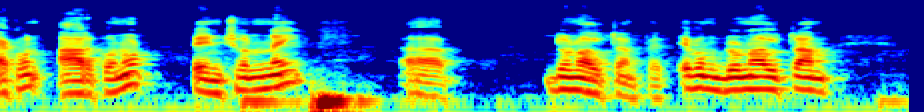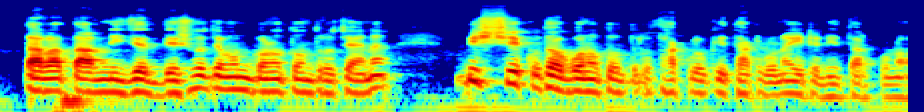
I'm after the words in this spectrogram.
এখন আর কোনো টেনশন নেই ডোনাল্ড ট্রাম্পের। এবং ডোনাল্ড ট্রাম্প, তারা তার নিজের দেশেও যেমন গণতন্ত্র চায় না, বিশ্বে কোথাও গণতন্ত্র থাকল কি থাকল না, এটা নিয়ে তার কোনো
